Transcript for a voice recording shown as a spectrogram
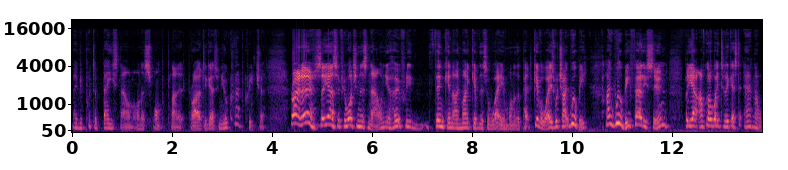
Maybe put a base down on a swamp planet prior to getting your crab creature. Righto. Eh? So yes, if you're watching this now and you're hopefully thinking I might give this away in one of the pet giveaways, which I will be, I will be fairly soon. But yeah, I've got to wait till it gets to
